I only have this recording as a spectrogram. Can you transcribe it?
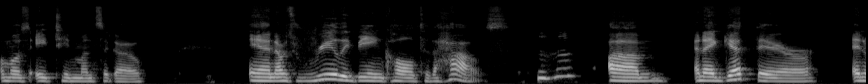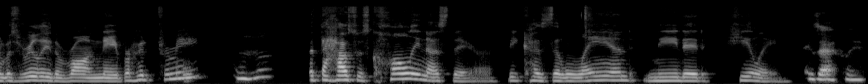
almost 18 months ago. And I was really being called to the house. Mm-hmm. Um, and I get there, and it was really the wrong neighborhood for me. Mm-hmm. But the house was calling us there because the land needed healing. Exactly.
